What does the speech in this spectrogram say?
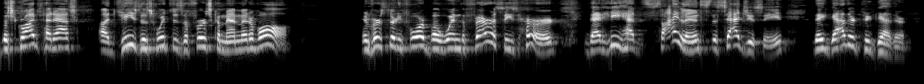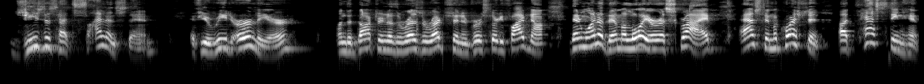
the scribes had asked uh, Jesus, which is the first commandment of all. In verse 34, but when the Pharisees heard that he had silenced the Sadducees, they gathered together. Jesus had silenced them. If you read earlier, on the doctrine of the resurrection in verse 35 now. Then one of them, a lawyer, a scribe, asked him a question, uh, testing him.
